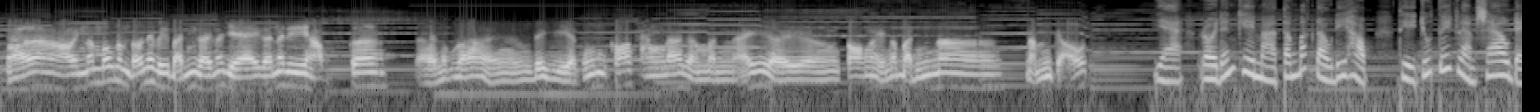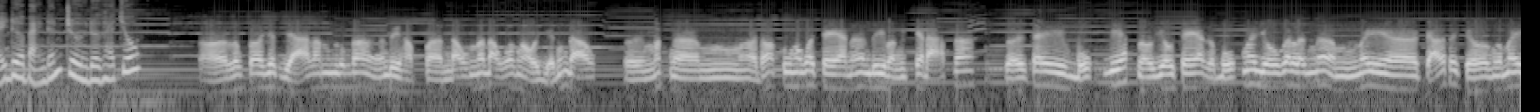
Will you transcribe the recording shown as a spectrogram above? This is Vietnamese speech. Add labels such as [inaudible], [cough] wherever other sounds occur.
Ờ, hồi nó bốn năm tuổi nó bị bệnh rồi nó về rồi nó đi học cơ rồi lúc đó đi về cũng khó khăn đó rồi mình ấy rồi con thì nó bệnh nó nằm chỗ Dạ, rồi đến khi mà Tân bắt đầu đi học thì chú Tuyết làm sao để đưa bạn đến trường được hả chú? Ờ, lúc đó vất vả lắm, lúc đó đi học mà đâu nó đâu có ngồi vững đâu. Rồi mắc hồi đó cũng không có xe nữa, đi bằng xe đạp đó. Rồi cái buộc dép rồi vô xe rồi buộc nó vô cái lưng đó mới chở tới trường rồi mới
